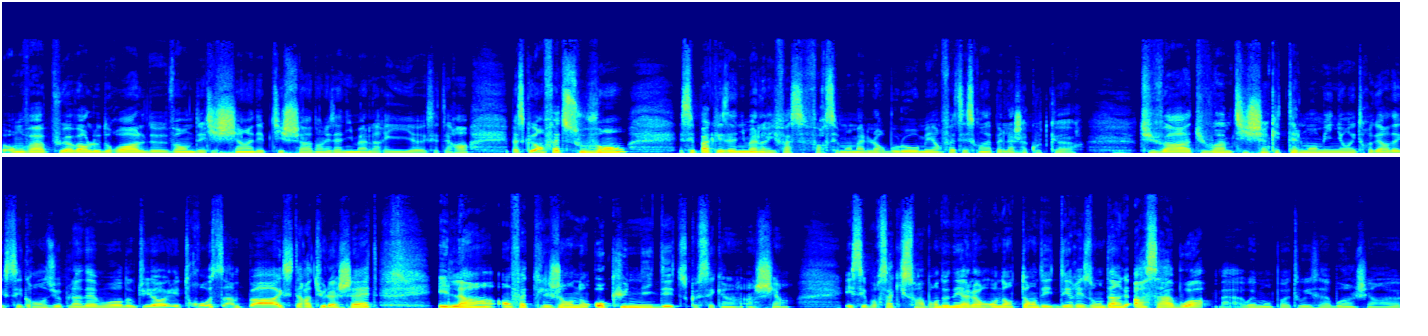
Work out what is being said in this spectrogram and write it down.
On va plus avoir le droit de vendre des petits chiens et des petits chats dans les animaleries, euh, etc. Parce qu'en en fait, souvent, c'est pas que les animaleries fassent forcément mal leur boulot, mais en fait, c'est ce qu'on appelle l'achat coup de cœur. Tu vas, tu vois un petit chien qui est tellement mignon, il te regarde avec ses grands yeux pleins d'amour, donc tu dis, oh, il est trop sympa, etc. Tu l'achètes. Et là, en fait, les gens n'ont aucune idée de ce que c'est qu'un un chien. Et c'est pour ça qu'ils sont abandonnés. Alors, on entend des, raisons dingues. Ah, ça aboie. Bah oui, mon pote, oui, ça aboie un chien. Euh,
